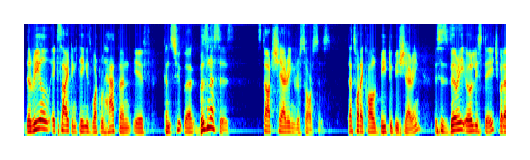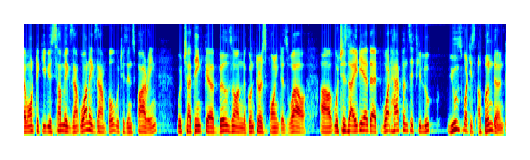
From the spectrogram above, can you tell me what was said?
The real exciting thing is what will happen if uh, businesses start sharing resources. That's what I call B2B sharing. This is very early stage, but I want to give you some exa one example which is inspiring, which I think uh, builds on Gunter's point as well, uh, which is the idea that what happens if you look, use what is abundant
